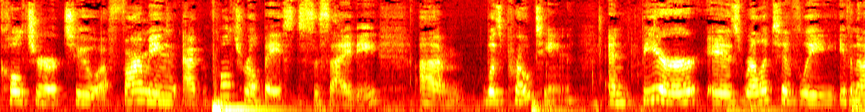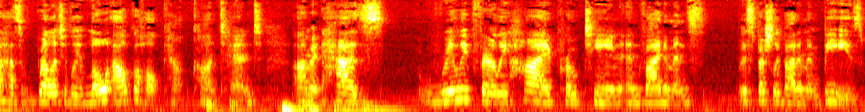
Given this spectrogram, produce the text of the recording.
culture to a farming agricultural based society um, was protein. And beer is relatively, even though it has relatively low alcohol content, um, it has really fairly high protein and vitamins, especially vitamin B's,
